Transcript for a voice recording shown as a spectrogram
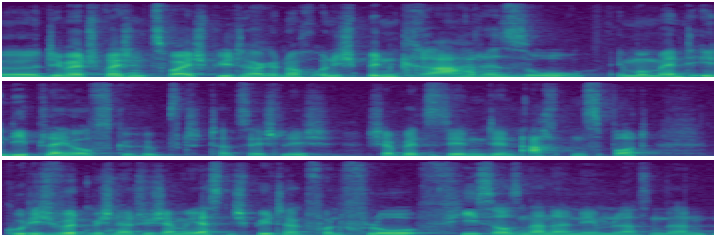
Äh, dementsprechend zwei Spieltage noch. Und ich bin gerade so im Moment in die Playoffs gehüpft, tatsächlich. Ich habe jetzt den, den achten Spot. Gut, ich würde mich natürlich am ersten Spieltag von Flo fies auseinandernehmen lassen dann.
